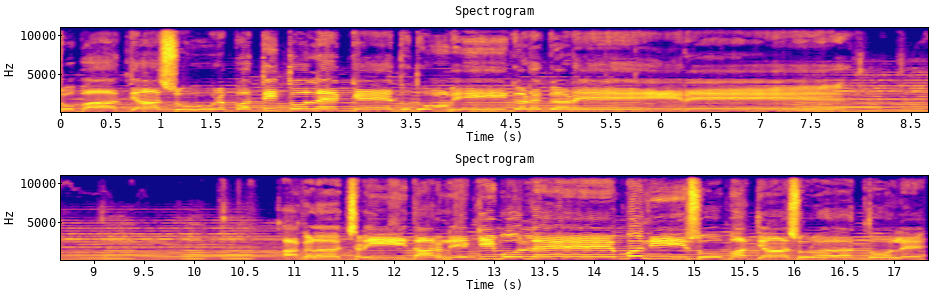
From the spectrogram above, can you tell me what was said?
શોભા ત્યાં સુરપતિ તોલે કે દુદુંભી ગડગડે રે. આગળ છડીદાર નેકી બોલે. બની શોભા ત્યાં સુર તોલે.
